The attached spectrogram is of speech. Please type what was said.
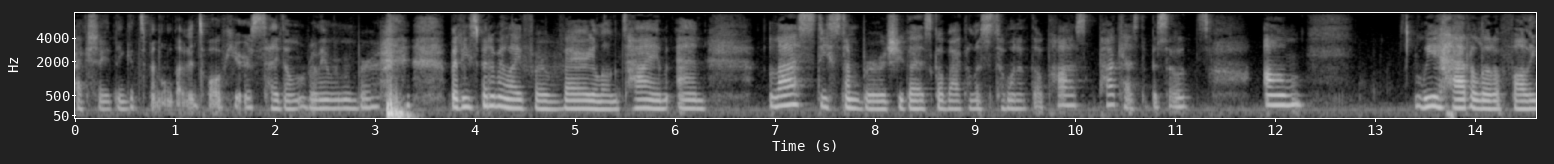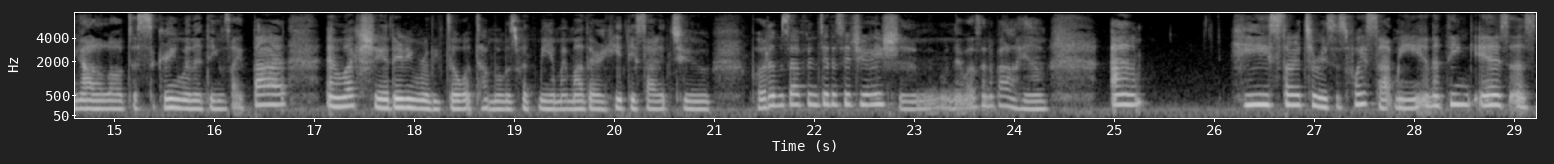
actually i think it's been 11 12 years i don't really remember but he's been in my life for a very long time. And last december if you guys go back and listen to one of the podcast episodes um we had a little falling out, a little disagreement, and things like that. And actually, I didn't really deal with him. Was with me and my mother. He decided to put himself into the situation when it wasn't about him. And he started to raise his voice at me. And the thing is, as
